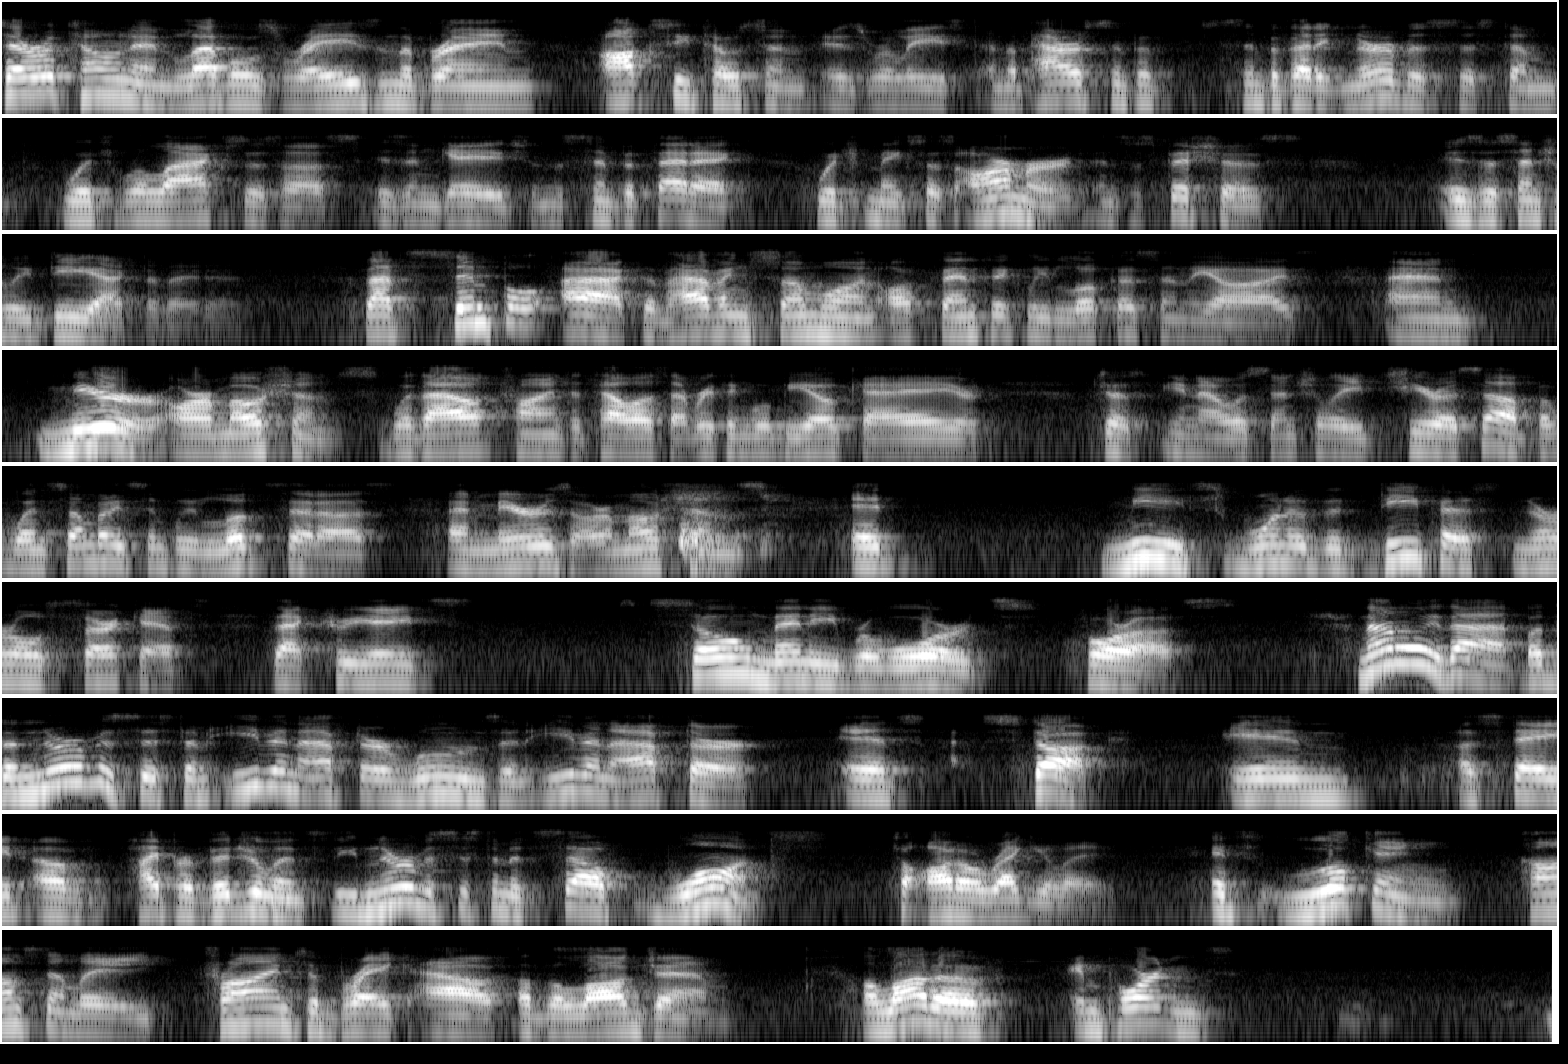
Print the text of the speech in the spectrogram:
serotonin levels raise in the brain, oxytocin is released, and the parasympathetic nervous system, which relaxes us, is engaged, and the sympathetic, which makes us armored and suspicious, is essentially deactivated. That simple act of having someone authentically look us in the eyes and mirror our emotions without trying to tell us everything will be okay or just, you know, essentially cheer us up. But when somebody simply looks at us and mirrors our emotions, it meets one of the deepest neural circuits that creates so many rewards for us. Not only that, but the nervous system, even after wounds and even after it's stuck in a state of hypervigilance, the nervous system itself wants to auto-regulate. It's looking constantly, trying to break out of the logjam. A lot of important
